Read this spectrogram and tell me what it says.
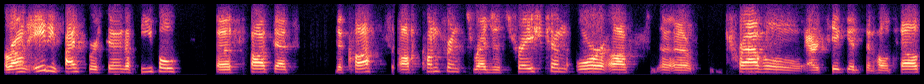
around 85% of people uh, thought that the costs of conference registration or of uh, travel, air tickets, and hotels,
